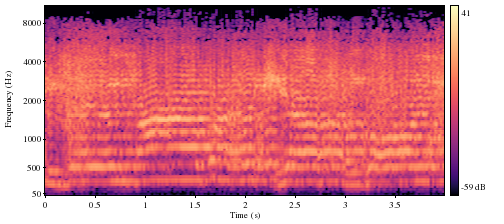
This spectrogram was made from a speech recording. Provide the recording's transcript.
Ben Tavak Ya Gol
